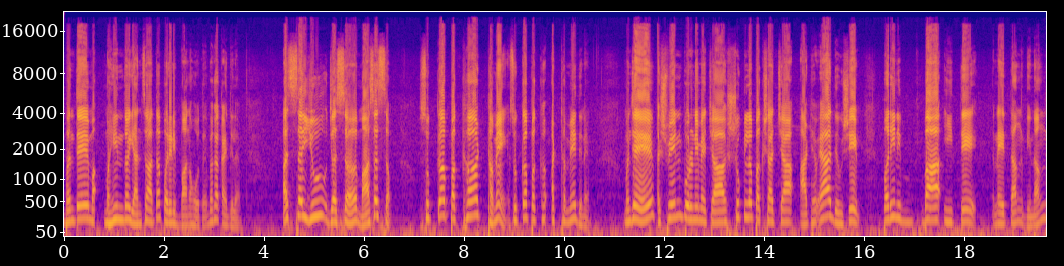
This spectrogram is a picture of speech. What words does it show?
बनते म महिंद यांचं आता परिनिब्बान होत आहे बघा काय दिलं आहे यु जस मासस्स सुक्क पख ठमे सुक्क पख अठ्ठमे दिने. म्हणजे अश्विन पौर्णिमेच्या शुक्ल पक्षाच्या आठव्या दिवशी परिनिब्बाईते नेतंग दिनंग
